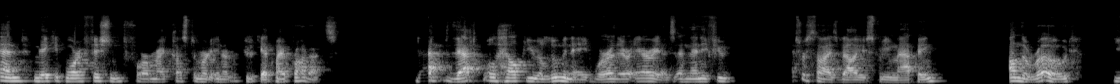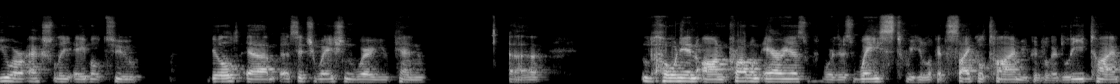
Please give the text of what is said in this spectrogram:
and make it more efficient for my customer to, to get my products. That, that will help you illuminate where there are areas. And then if you exercise value stream mapping on the road, you are actually able to build um, a situation where you can uh, hone in on problem areas where there's waste, we can look at cycle time, you can look at lead time.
